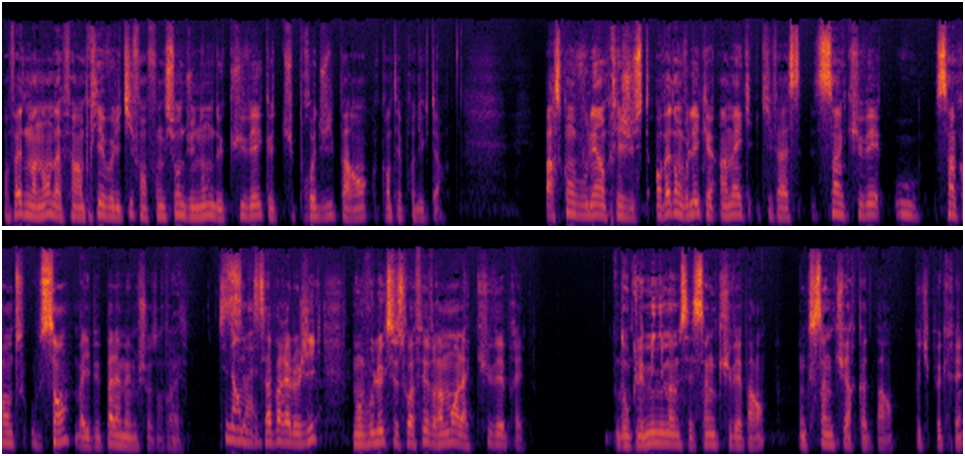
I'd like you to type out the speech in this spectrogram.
En fait, maintenant, on a fait un prix évolutif en fonction du nombre de cuvées que tu produis par an quand tu es producteur. Parce qu'on voulait un prix juste. En fait, on voulait qu'un mec qui fasse 5 cuvées ou 50 ou 100, bah, il ne paie pas la même chose. En fait. Ouais. C'est normal. Ça, ça paraît logique, mais on voulait que ce soit fait vraiment à la cuvée près. Donc le minimum, c'est 5 cuvées par an. Donc 5 QR codes par an que tu peux créer.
